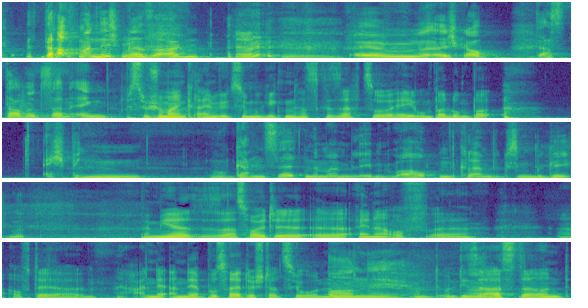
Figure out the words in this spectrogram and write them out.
darf man nicht mehr sagen. Ähm, ich glaube, da wird es dann eng. Bist du schon mal in Kleinwüchsigen begegnet und hast gesagt so, hey Umpa Lumpa? Ich bin nur ganz selten in meinem Leben überhaupt mit Kleinwüchsigen begegnet. Bei mir saß heute äh, einer auf, äh, auf der, ja, an der, an der Bushaltestation. Oh nee. Und, und die saß da und,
